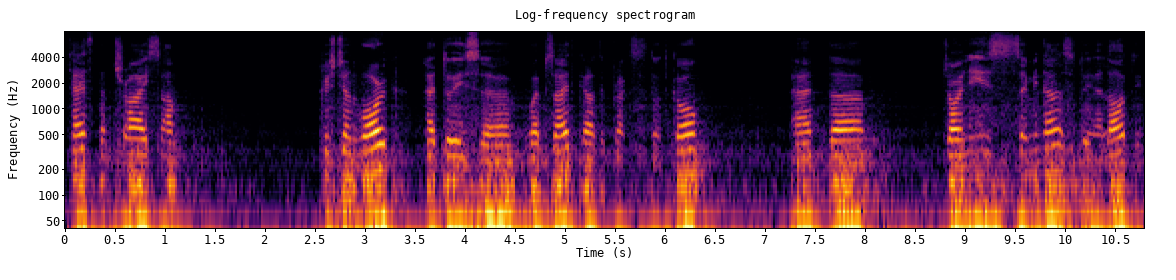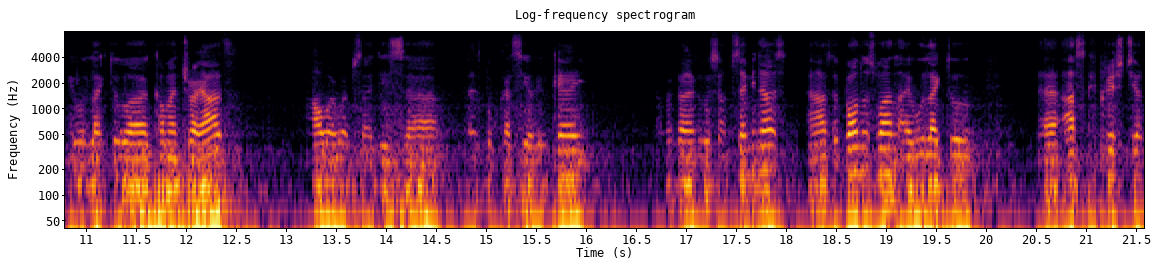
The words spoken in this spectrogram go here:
test and try some Christian work, head to his uh, website karatepraxis.com and um, join his seminars. Doing a lot. If you would like to uh, come and try us, our website is uh, lesbubka.co.uk. And we're going to do some seminars. And as a bonus one, I would like to ask Christian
